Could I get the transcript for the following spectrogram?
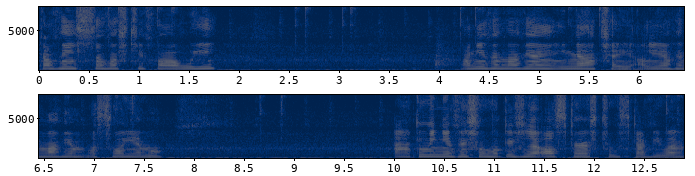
To w miejscowości Fawi. Oni wymawiają inaczej, ale ja wymawiam po swojemu. A tu mi nie wyszło, bo tu źle ostrość ustawiłem.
